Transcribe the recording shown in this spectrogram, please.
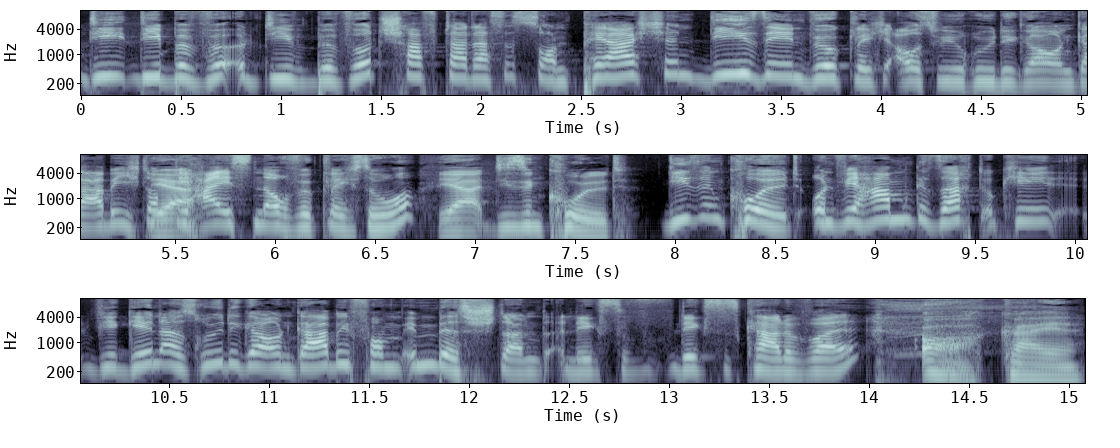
die, die, Bewir die Bewirtschafter, das ist so ein Pärchen, die sehen wirklich aus wie Rüdiger und Gabi. Ich glaube, Ja. die heißen auch wirklich so. ja, die sind Kult. Die sind Kult. Und wir haben gesagt, okay, wir gehen als Rüdiger und Gabi vom Imbissstand nächste, nächstes Karneval. Oh, geil.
